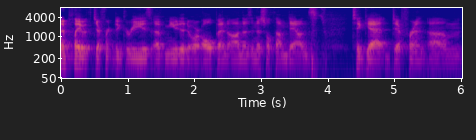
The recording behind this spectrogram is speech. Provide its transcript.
kind of play with different degrees of muted or open on those initial thumb downs to get different um,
